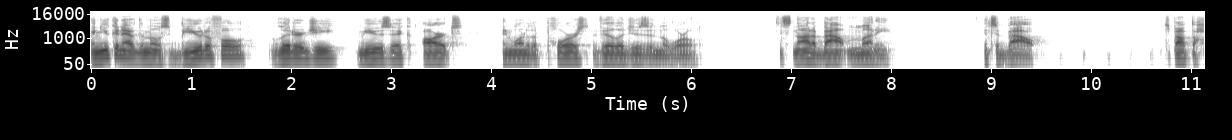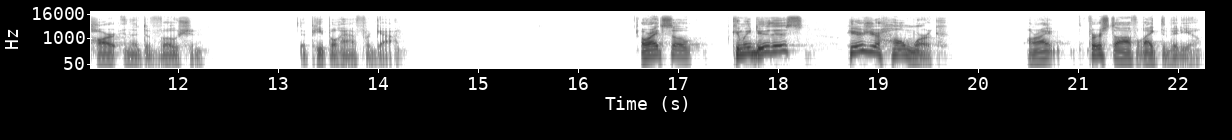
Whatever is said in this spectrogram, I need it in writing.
And you can have the most beautiful liturgy, music, art in one of the poorest villages in the world. It's not about money, it's about it's about the heart and the devotion that people have for God. All right, so can we do this? Here's your homework. All right, first off, like the video.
